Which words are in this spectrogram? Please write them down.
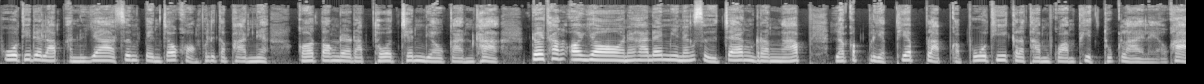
ผู้ที่ได้รับอนุญาต ซึ่งเป็นเจ้าของผลิตภัณฑ์เนี่ยก็ต้องได้รับโทษเช่นเดียวกันค่ะ โดยทางออยนะคะได้มีหนังสือแจ้งระงงับ แล้วก็เปรียบเทียบปรับกับผู้ที่กระทำความผิดทุกรายแล้วค่ะ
